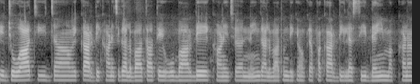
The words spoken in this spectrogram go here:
ਤੇ ਜੋ ਆ ਚੀਜ਼ਾਂ ਵੀ ਘਰ ਦੇ ਖਾਣੇ 'ਚ ਗੱਲਬਾਤ ਆ ਅਤੇ ਉਹ ਬਾਹਰ ਦੇ ਖਾਣੇ 'ਚ ਨਹੀਂ ਗੱਲਬਾਤ ਹੁੰਦੀ ਕਿਉਂਕਿ ਆਪਾਂ ਘਰ ਦੀ ਲੱਸੀ, ਦਹੀਂ, ਮੱਖਣ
